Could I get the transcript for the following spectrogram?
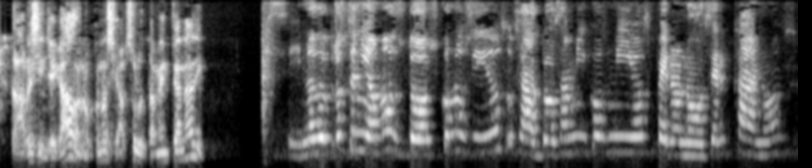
estaba recién llegado, no conocía absolutamente a nadie. Sí, nosotros teníamos dos conocidos, o sea, dos amigos míos, pero no cercanos,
